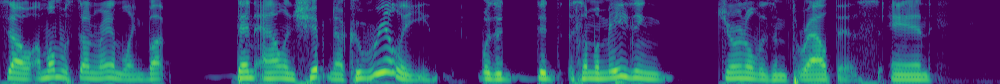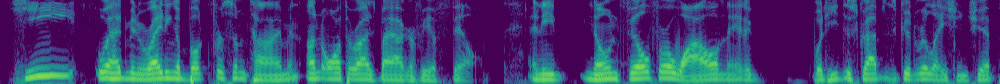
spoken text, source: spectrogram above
So I'm almost done rambling, but then Alan Shipnuck, who really was a did some amazing journalism throughout this, and he had been writing a book for some time, an unauthorized biography of Phil, and he'd known Phil for a while, and they had a what he describes as a good relationship,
